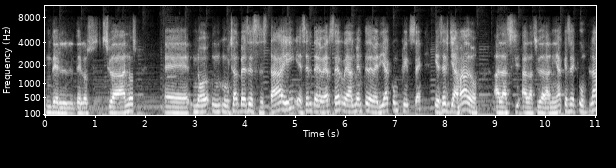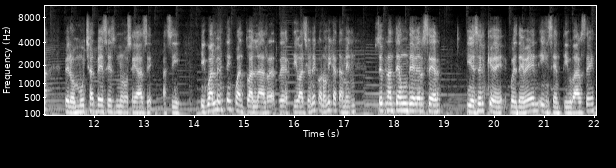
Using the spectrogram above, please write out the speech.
de los ciudadanos. Eh, no, muchas veces está ahí, es el deber ser, realmente debería cumplirse y es el llamado a la, a la ciudadanía que se cumpla, pero muchas veces no se hace así. Igualmente en cuanto a la reactivación económica también se plantea un deber ser y es el que pues deben incentivarse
